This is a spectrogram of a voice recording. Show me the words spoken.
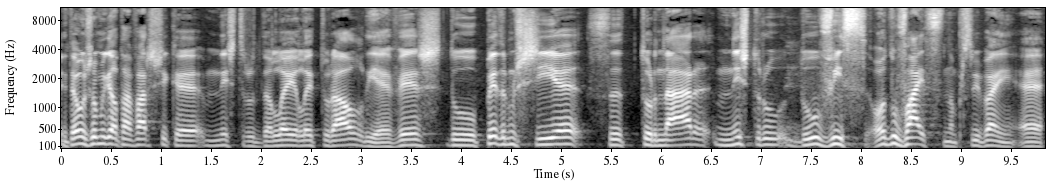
Então o João Miguel Tavares fica ministro da Lei Eleitoral e é a vez do Pedro Mexia se tornar ministro do vice, ou do vice, não percebi bem. Eh,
